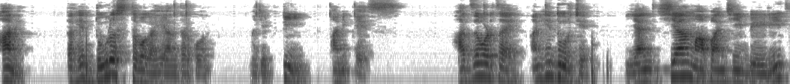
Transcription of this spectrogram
हा नाही. तर हे दूरस्थ बघा हे अंतर कोण म्हणजे टी आणि एस हा जवळचा आहे आणि हे दूरचे यांच्या मापांची बेरीज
